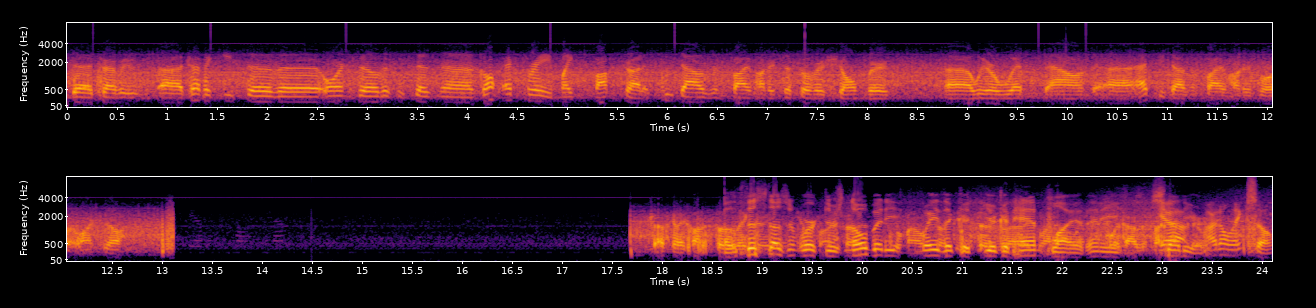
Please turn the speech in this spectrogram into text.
uh, traffic, uh, traffic east of uh, Orangeville. This is Cessna Golf X-ray Mike Foxtrot at 2,500, just over Schomberg. Uh, we are westbound uh, at 2,500 for Orangeville. Traffic gonna call us to the Well, if this doesn't work, there's nobody way that could you could uh, hand fly it any steadier. Yeah, I don't think so.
